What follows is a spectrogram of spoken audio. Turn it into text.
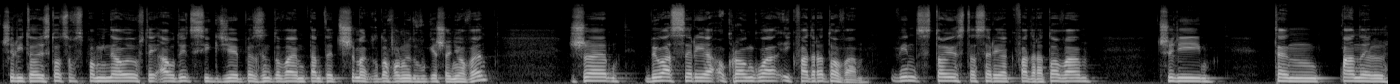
czyli to jest to, co wspominałem w tej audycji, gdzie prezentowałem tamte trzy magnetofony dwukieszeniowe, że była seria okrągła i kwadratowa, więc to jest ta seria kwadratowa, czyli ten panel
